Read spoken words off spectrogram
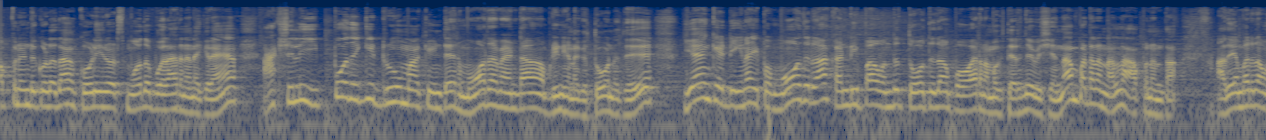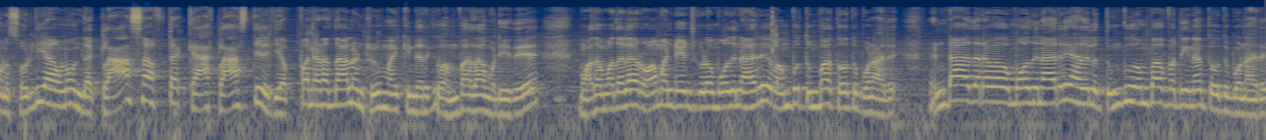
ஆப்பனண்ட் கூட தான் கோடி ரோட்ஸ் மோத போகிறாருன்னு நினைக்கிறேன். ஆக்சுவலி இப்போதைக்கு ட்ரூ மாக்கின்டர் மோத வேண்டாம் அப்படின்னு எனக்கு தோணுது. ஏன் கேட்டிங்கன்னா இப்போ மோதுனா கண்டிப்பாக வந்து தோத்து தான் போவார் நமக்கு தெரிஞ்ச விஷயம் தான் பட் ஆனால் நல்ல ஆப்பனண்ட் தான். அதே மாதிரி நான் அவனை சொல்லி ஆகணும். இந்த கிளாஸ் ஆஃப் த கே கிளாஸ் ஸ்டில் எப்போ நடந்தாலும் ட்ரூ மார்க்கிண்டருக்கு வம்பா தான் முடியுது. முத முதல்ல ரோமன் டேன்ஸ் கூட மோதினாரு வம்பு தும்பா தோற்று போனார். ரெண்டாவது தடவை மோதினார் அதில் தும்பு வம்பா பார்த்தீங்கன்னா தோற்று போனார்.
